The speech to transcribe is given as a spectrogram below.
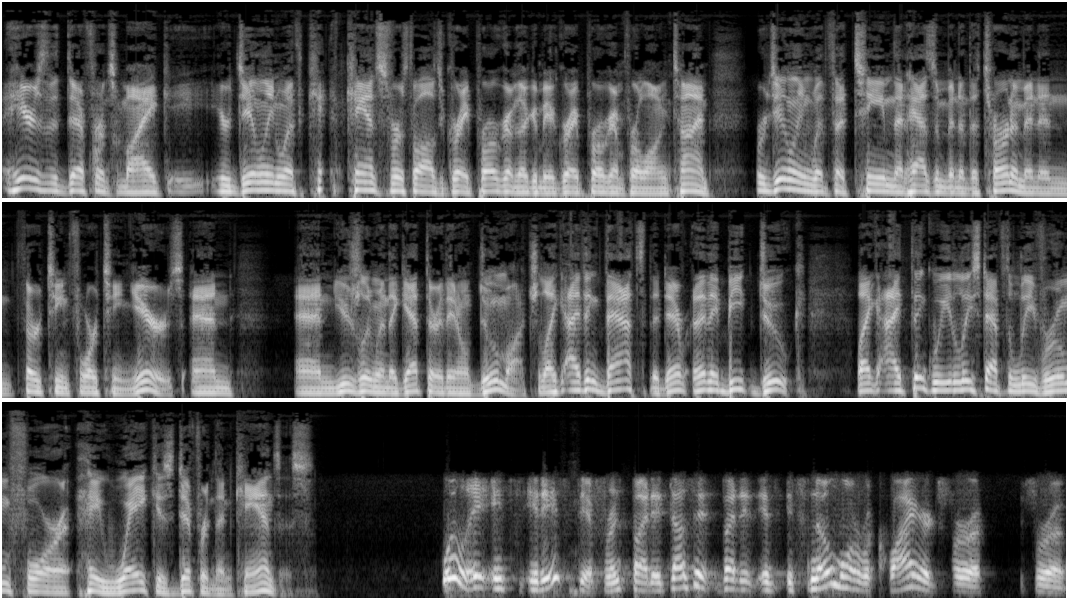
Here's the difference, Mike. You're dealing with Kansas. First of all, it's a great program. They're going to be a great program for a long time. We're dealing with a team that hasn't been to the tournament in 13, 14 years, and and usually when they get there, they don't do much. Like I think that's the difference. They beat Duke. Like I think we at least have to leave room for hey, Wake is different than Kansas. Well, it, it's it is different, but it doesn't. But it, it, it's no more required for a for a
